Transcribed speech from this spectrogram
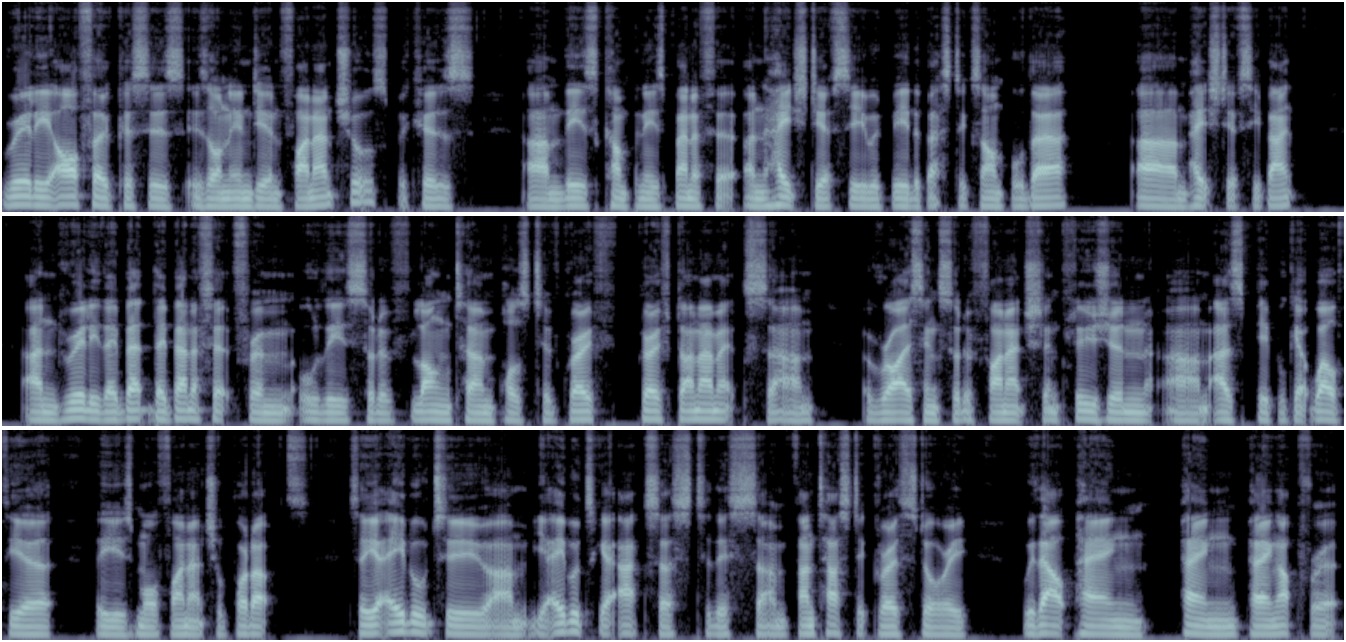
really our focus is is on Indian financials because um, these companies benefit, and HDFC would be the best example there, um, HDFC Bank, and really they be- they benefit from all these sort of long term positive growth growth dynamics, um, a rising sort of financial inclusion um, as people get wealthier, they use more financial products. So you're able to um, you're able to get access to this um, fantastic growth story without paying paying paying up for it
